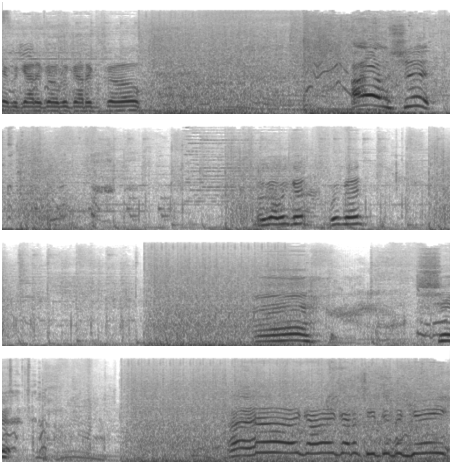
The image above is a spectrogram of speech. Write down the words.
Okay, we gotta go, we gotta go. Oh shit! We're good, we're good, we're good. Uh, shit. Ah, I gotta, I gotta see through the gate.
